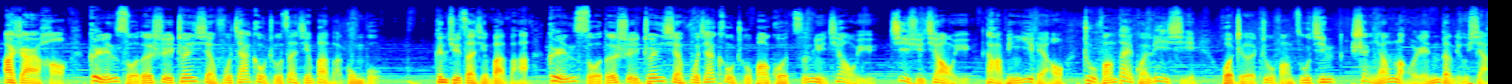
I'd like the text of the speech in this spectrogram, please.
二十二号，个人所得税专项附加扣除暂行办法公布。根据暂行办法，个人所得税专项附加扣除包括子女教育、继续教育、大病医疗、住房贷款利息或者住房租金、赡养老人等六项。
